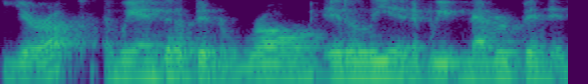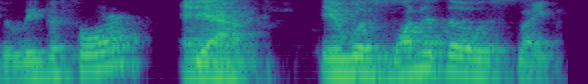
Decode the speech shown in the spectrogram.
Europe and we ended up in Rome, Italy, and we've never been to Italy before. And yeah. it was one of those like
